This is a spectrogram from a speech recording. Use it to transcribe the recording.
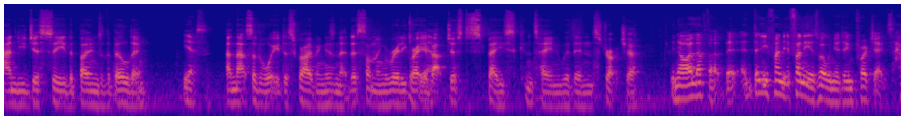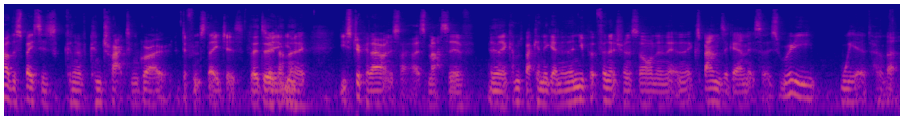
and you just see the bones of the building. Yes. And that's sort of what you're describing, isn't it? There's something really great Yeah. about just space contained within structure. You know, I love that bit. And Don't you find it funny as well when you're doing projects how the spaces kind of contract and grow at different stages? They do, So, you, they? know, you strip it out and it's like, oh, it's massive. And then it comes back in again. And then you put furniture and so on and it, and it expands again. It's, it's really weird how that.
